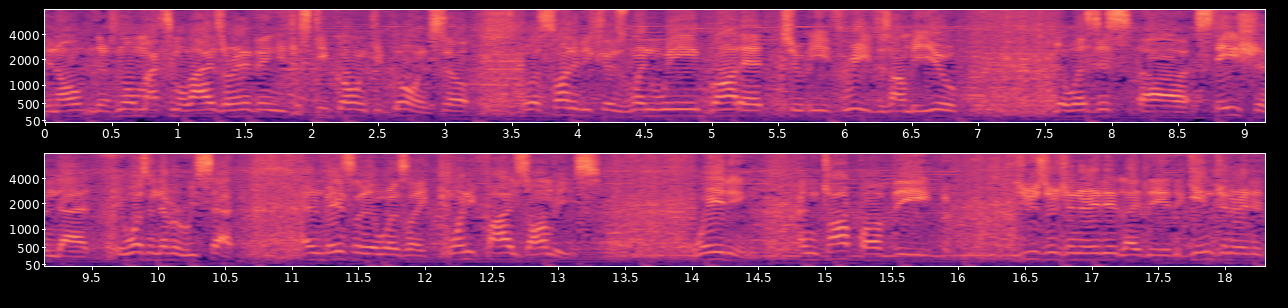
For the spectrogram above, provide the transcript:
you know there's no maximal lives or anything. You just keep going, keep going. So it was funny because when we brought it to E3 the ZombiU, there was this uh, station that it wasn't ever reset, and basically there was like 25 zombies waiting on top of the user generated like the, the game generated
